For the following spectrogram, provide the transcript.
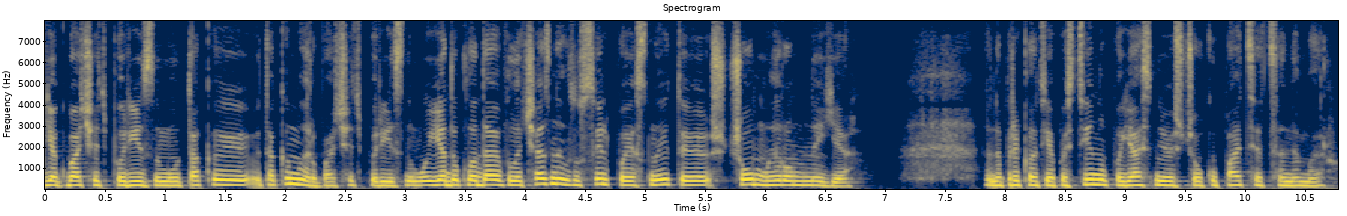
як бачать по-різному, так і так і мир бачать по-різному. Я докладаю величезних зусиль пояснити, що миром не є. Наприклад, я постійно пояснюю, що окупація це не мир.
